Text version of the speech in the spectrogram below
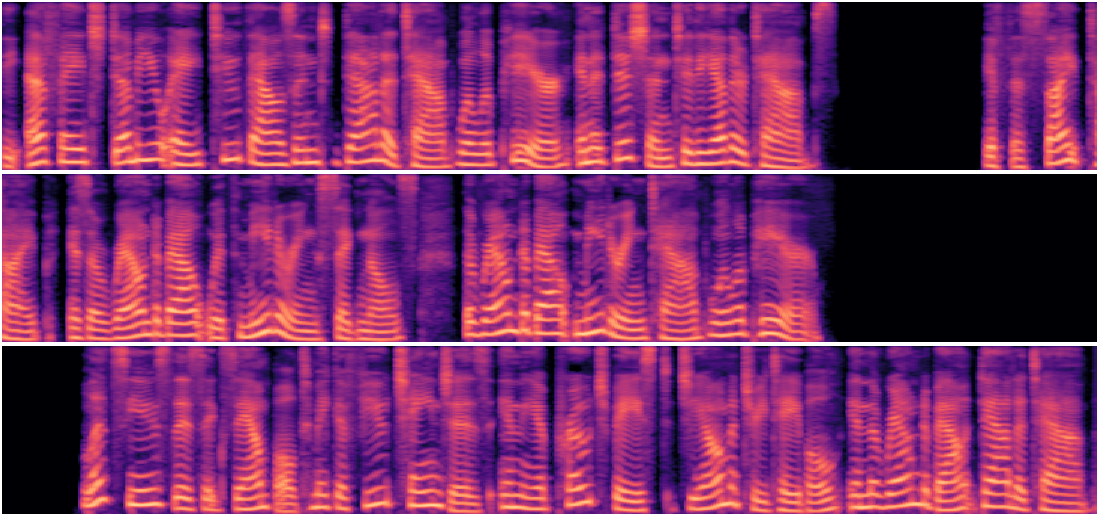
the FHWA 2000 Data tab will appear in addition to the other tabs. If the site type is a roundabout with metering signals, the Roundabout Metering tab will appear. Let's use this example to make a few changes in the approach-based geometry table in the Roundabout Data tab.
